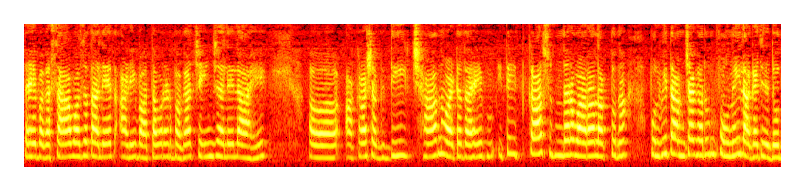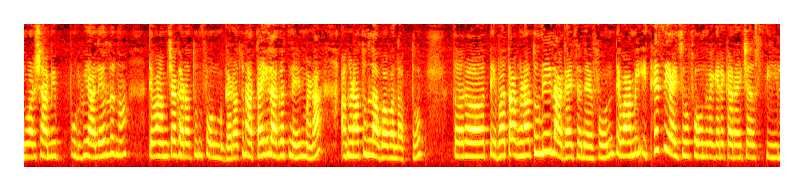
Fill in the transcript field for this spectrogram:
तर हे बघा सहा वाजत आले आहेत आणि वातावरण बघा चेंज झालेलं आहे. आकाश अगदी छान वाटत आहे. इथे इतका सुंदर वारा लागतो ना पूर्वी तर आमच्या घरून फोनही लागायचे नाही. दोन वर्ष आम्ही पूर्वी आलेलो ना तेव्हा आमच्या घरातून फोन घरातून आताही लागत नाही म्हणा. अंगणातून लावावा लागतो. तर तेव्हा तर अंगणातूनही लागायचं नाही फोन. तेव्हा आम्ही इथेच यायचो फोन वगैरे करायचे असतील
